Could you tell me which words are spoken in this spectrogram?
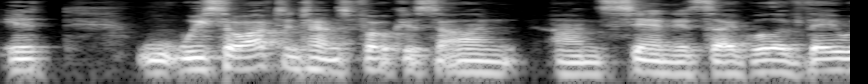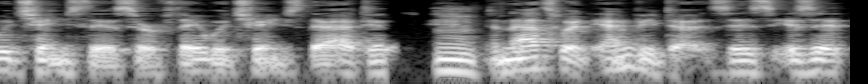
it, we so oftentimes focus on on sin. It's like, well, if they would change this or if they would change that, and, Mm. and that's what envy does. Is is it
